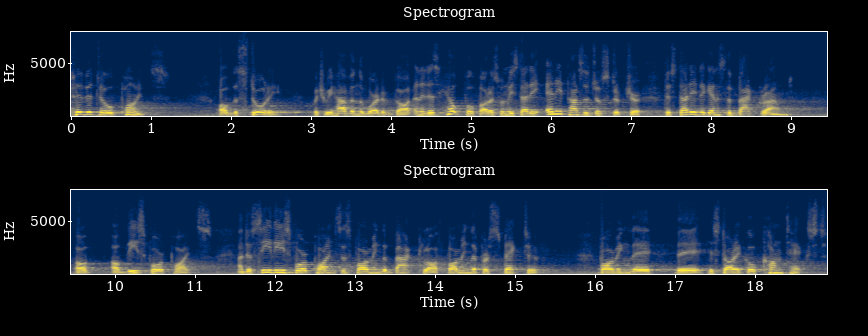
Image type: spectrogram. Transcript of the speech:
pivotal points of the story which we have in the Word of God. And it is helpful for us when we study any passage of Scripture to study it against the background of, of these four points. And to see these four points as forming the backcloth, forming the perspective, forming the, the historical context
